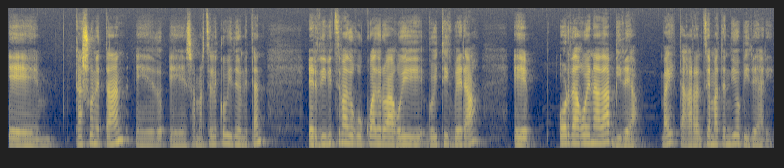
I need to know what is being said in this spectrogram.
E, kasu honetan, e, e, San Martzeleko bide honetan, erdibitzen badugu kuadroa goi, goitik bera, e, hor dagoena da bidea, bai? Eta garrantzia ematen dio bideari.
